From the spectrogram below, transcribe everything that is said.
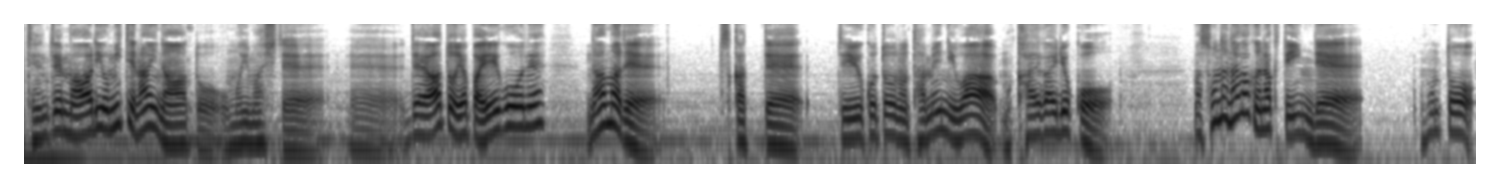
全然周りを見てないなと思いまして、えーであとやっぱ英語をね生で使ってっていうことのためにはまあ海外旅行、まあ、そんな長くなくていいんで本当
